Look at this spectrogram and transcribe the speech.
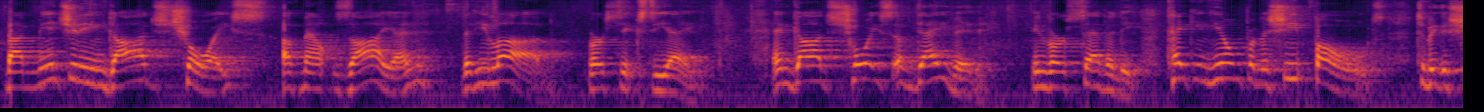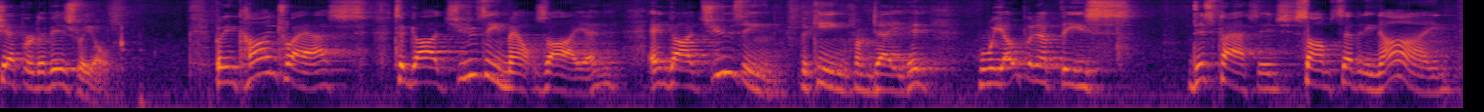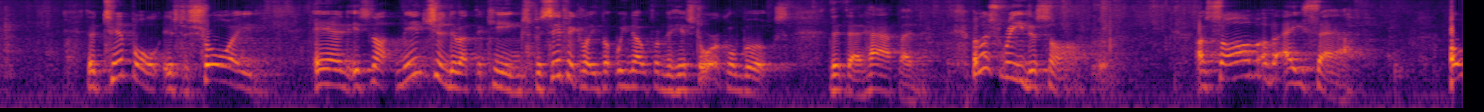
by mentioning God's choice of Mount Zion that he loved, verse 68, and God's choice of David in verse 70, taking him from the sheepfolds to be the shepherd of Israel. But in contrast to God choosing Mount Zion and God choosing the king from David, when we open up these this passage, Psalm 79, the temple is destroyed and it's not mentioned about the king specifically, but we know from the historical books that that happened. But let's read the psalm. A psalm of Asaph.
